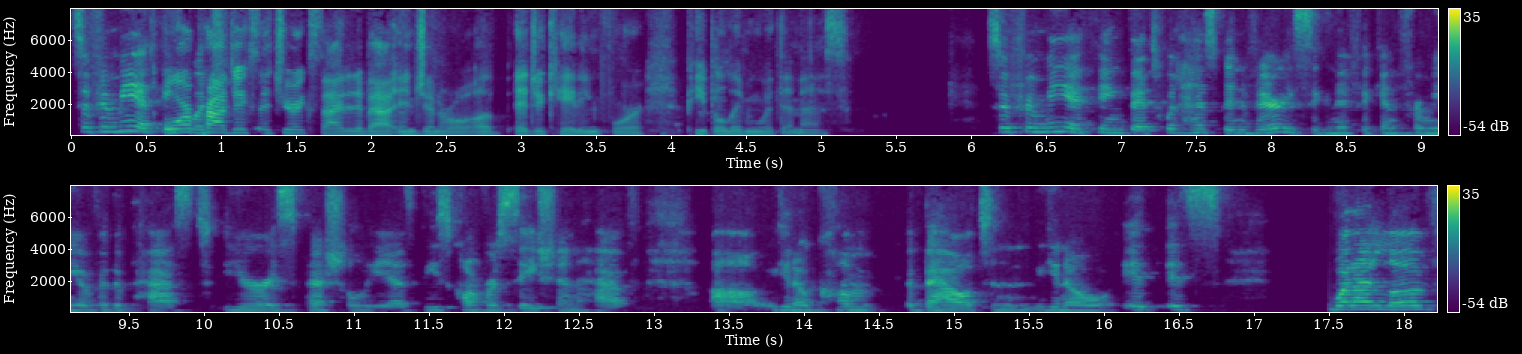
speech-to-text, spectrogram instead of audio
So for me, I think or projects that you're excited about in general of educating for people living with MS. So for me, I think that's what has been very significant for me over the past year, especially as these conversations have, uh, you know, come about, and you know, it, it's what I love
